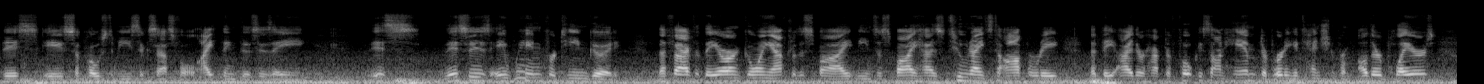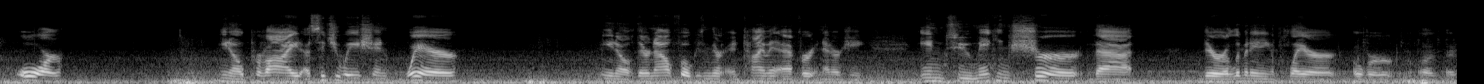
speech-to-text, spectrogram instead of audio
this is supposed to be successful. I think this is a this this is a win for Team Good. The fact that they aren't going after the spy means the spy has two nights to operate. That they either have to focus on him, diverting attention from other players, or you know provide a situation where you know, they're now focusing their time and effort and energy into making sure that they're eliminating a player over uh,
